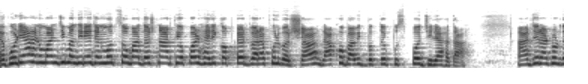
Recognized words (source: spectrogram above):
ડભોડિયા હનુમાનજી મંદિરે જન્મોત્સવમાં દર્શનાર્થીઓ પર હેલિકોપ્ટર દ્વારા ફૂલ વર્ષા, લાખો ભાવિક ભક્તોએ પુષ્પો ઝીલ્યા હતા. આરજે રાઠોડ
